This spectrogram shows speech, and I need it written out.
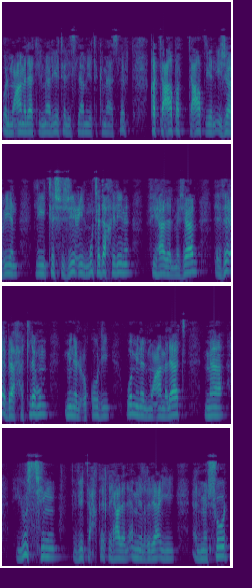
والمعاملات المالية الإسلامية كما أسلفت قد تعاطت تعاطيا إيجابيا لتشجيع المتدخلين في هذا المجال فأباحت لهم من العقود ومن المعاملات ما يسهم في تحقيق هذا الأمن الغذائي المنشود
